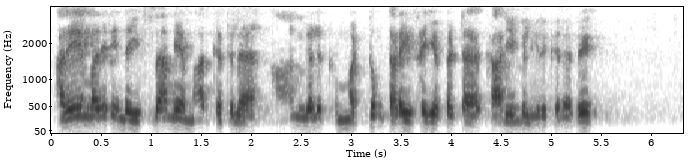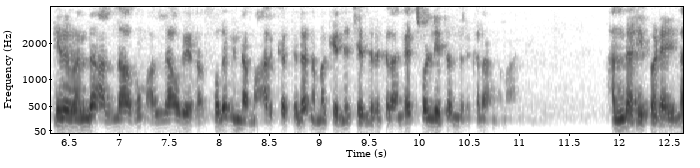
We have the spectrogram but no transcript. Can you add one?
அதே மாதிரி இந்த இஸ்லாமிய மார்க்கத்துல ஆண்களுக்கு மட்டும் தடை செய்யப்பட்ட காரியங்கள் இருக்கிறது. இது வந்து அல்லாஹும் அல்லாவுடைய ரசூலும் இந்த மார்க்கத்துல நமக்கு என்ன செய்திருக்கிறாங்க? சொல்லி தந்திருக்கிறாங்கம்மா. அந்த அடிப்படையில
